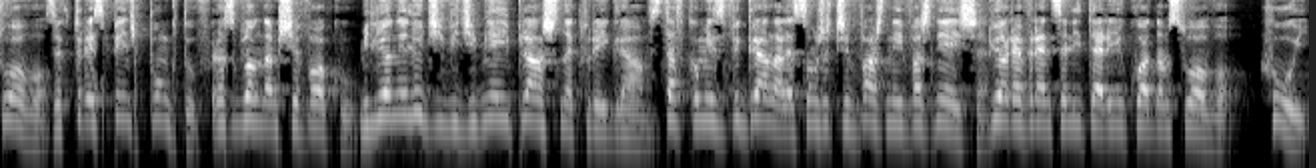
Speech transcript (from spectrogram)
słowo, za które jest 5 punktów. Rozglądam się wokół. Miliony ludzi widzi mnie i planszę, na której gram. Stawką jest wygrana, ale są rzeczy ważne i ważniejsze. Biorę w ręce litery i układam słowo. Chuj,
